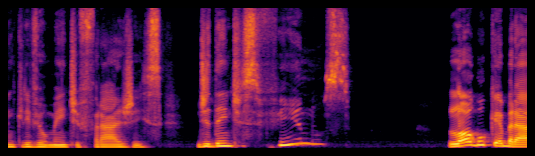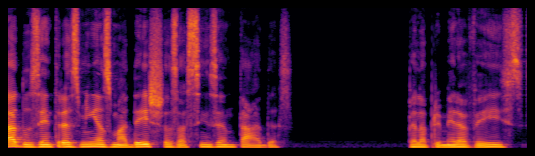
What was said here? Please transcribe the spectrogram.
incrivelmente frágeis, de dentes finos, logo quebrados entre as minhas madeixas acinzentadas. Pela primeira vez,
